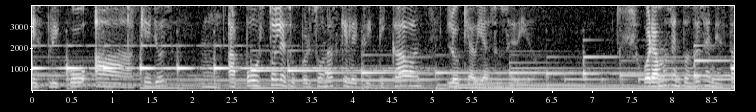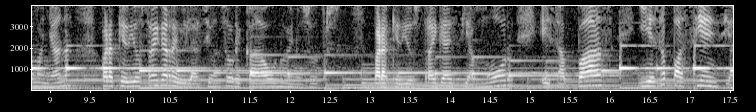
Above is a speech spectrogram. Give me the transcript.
explicó a aquellos mm, apóstoles o personas que le criticaban lo que había sucedido. Oramos entonces en esta mañana para que Dios traiga revelación sobre cada uno de nosotros, para que Dios traiga ese amor, esa paz y esa paciencia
